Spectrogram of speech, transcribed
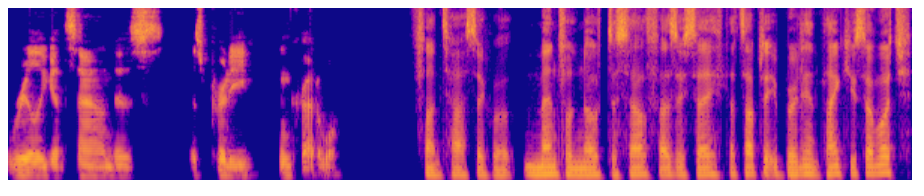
really good sound is is pretty incredible. Fantastic. Well, mental note to self, as I say. That's absolutely brilliant. Thank you so much.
